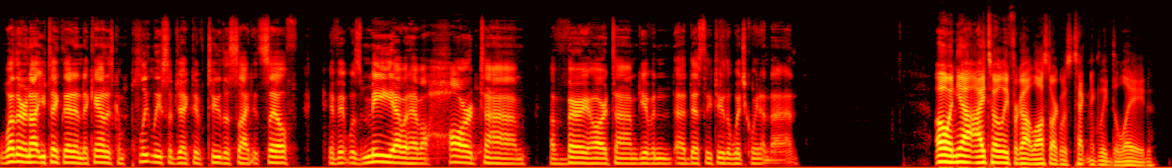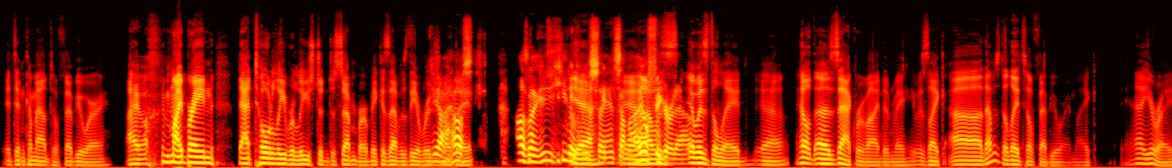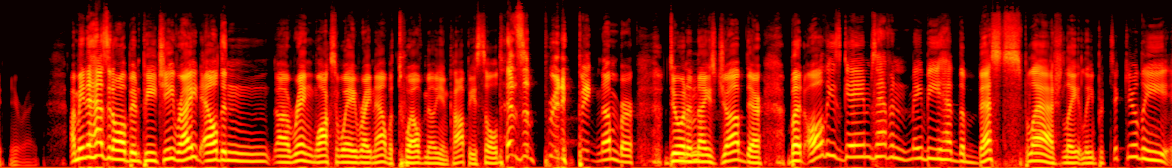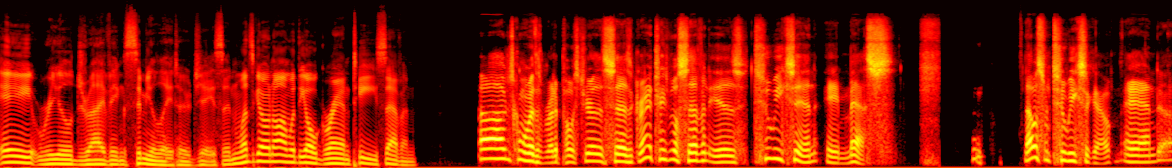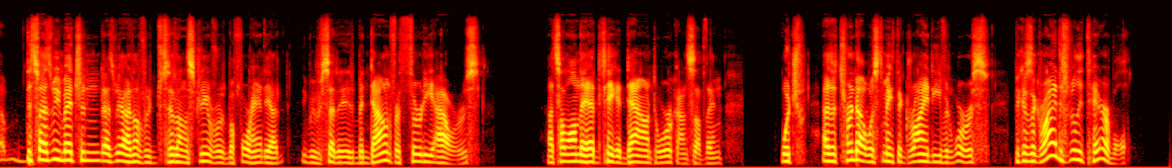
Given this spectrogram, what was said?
Whether or not you take that into account is completely subjective to the site itself. If it was me, I would have a hard time, a very hard time giving uh, Destiny 2 the Witch Queen a nine. Oh, and yeah, I totally forgot Lost Ark was technically delayed. It didn't come out until February. I my brain that totally released in December because that was the original Yeah, I was, date. I was like, he, he he's saying something. He'll it figure it out. It was delayed. Yeah, Hell, uh, Zach reminded me. He was like, "Uh, that was delayed till February, Mike." Yeah, you're right. You're right. I mean, it hasn't all been peachy, right? Elden uh, Ring walks away right now with 12 million copies sold. That's a pretty big number. Doing a Mhm. nice job there. But all these games haven't maybe had the best splash lately, particularly a real driving simulator, Jason. What's going on with the old Grand T7? Uh, I'm just going with this Reddit post here that says Grand Turismo 7 is two weeks in a mess. That was from two weeks ago, and uh, this, as we mentioned, as we I don't know if we said on the stream or it was beforehand. Yeah, we said it had been down for 30 hours. That's how long they had to take it down to work on something, which, as it turned out, was to make the grind even worse because the grind is really terrible.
